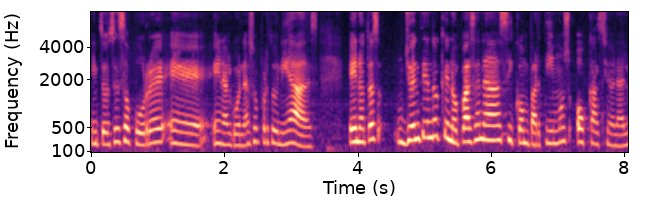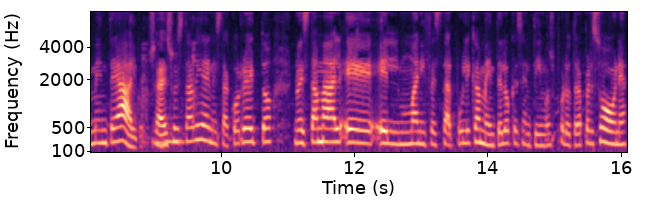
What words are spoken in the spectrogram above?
Entonces ocurre eh, en algunas oportunidades. En otras, yo entiendo que no pasa nada si compartimos ocasionalmente algo. O sea, eso está bien, está correcto, no está mal eh, el manifestar públicamente lo que sentimos por otra persona,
